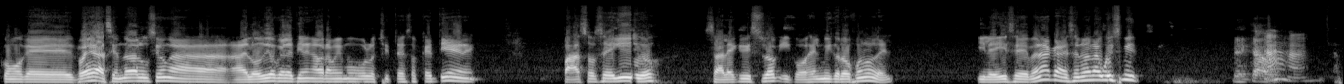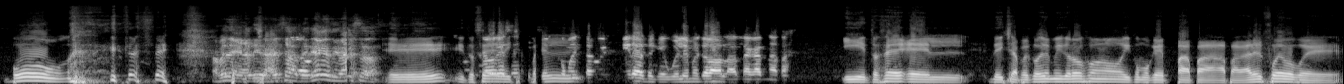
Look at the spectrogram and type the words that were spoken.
como que, pues, haciendo alusión al odio que le tienen ahora mismo por los chistes esos que tienen. Paso seguido, sale Chris Rock y coge el micrófono de él y le dice, ven acá, ese no era Will Smith. Cabrón. Ajá. ¡Boom! entonces, a ver, tenía que tirársela, tenía que tirársela. Eh, entonces, el de que Will le metió la, la, la carnata. Y entonces el de Chapel cogió el micrófono y como que para apagar el fuego, pues,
